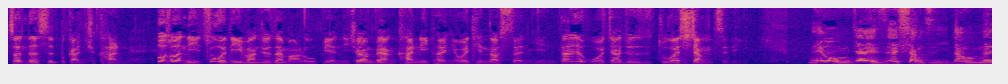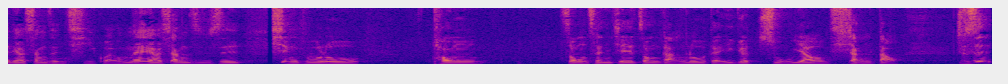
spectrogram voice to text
真的是不敢去看呢。如果说你住的地方就在马路边，你就算不想看，你可能也会听到声音。但是我家就是住在巷子里，没有，我们家也是在巷子里，但我们那条巷子很奇怪，我们那条巷子是幸福路通中城街中港路的一个主要巷道，就是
